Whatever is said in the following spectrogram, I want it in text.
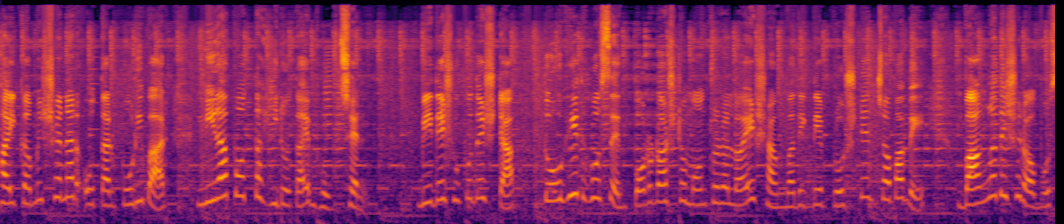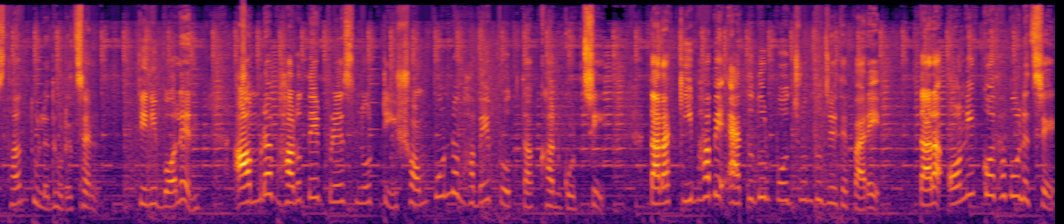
হাই কমিশনার ও তার পরিবার নিরাপত্তাহীনতায় ভুগছেন। বিদেশ উপদেষ্টা তৌহিদ হোসেন পররাষ্ট্র মন্ত্রণালয়ে সাংবাদিকদের প্রশ্নের জবাবে বাংলাদেশের অবস্থান তুলে ধরেছেন। তিনি বলেন, আমরা ভারতের প্রেস নোটটি সম্পূর্ণভাবে প্রত্যাখ্যান করছি। তারা কীভাবে এতদূর পর্যন্ত যেতে পারে? তারা অনেক কথা বলেছে।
